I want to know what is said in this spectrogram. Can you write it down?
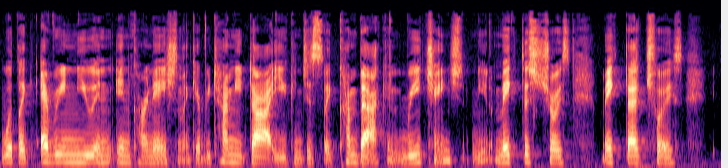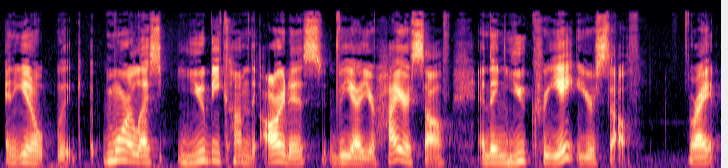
with like every new in, incarnation like every time you die you can just like come back and rechange you know make this choice make that choice and you know like, more or less you become the artist via your higher self and then you create yourself right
